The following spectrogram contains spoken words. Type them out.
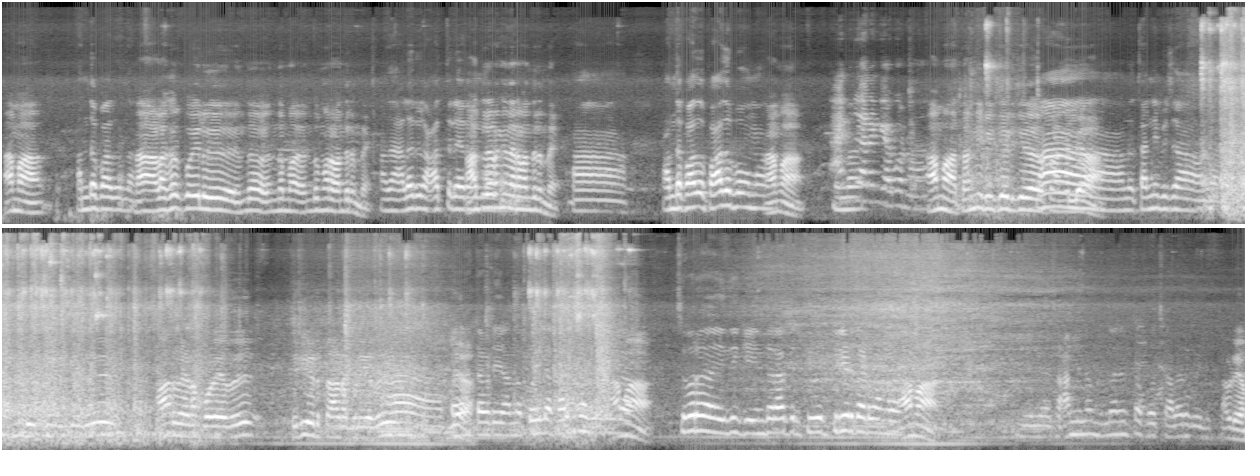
ஆமாம் அந்த பாதை தான். நான் அழகர் கோயில் இந்த இந்த இந்த முறை வந்திருந்தேன். அது அழகு ஆத்துல ஆற்றுல இறங்குமா இறங்கி நேரம் வந்திருந்தேன். அந்த பாதை பாதை போகுமா? போகணும் ஆமாம் தண்ணி பீச்சு அடிச்சு அந்த தண்ணி பீச்சா? தண்ணி பீச்சு அடிச்சது மாறு வேடம் போடுறது திரி எடுத்து ஆடக்கூடியது அந்த கோயில கருப்பு ஆமாம் சிவர இதுக்கு இந்த ராத்திரி சிவ திரியெடுத்து ஆடுவாங்க ஆமாம் இந்த சாமிலாம் முந்தானத்தான் போச்சு அலர் கோயில் அப்படியா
